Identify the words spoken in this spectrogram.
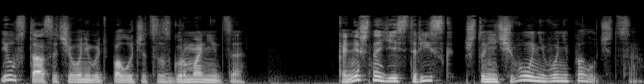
и у Стаса чего-нибудь получится с Гурманидзе – Конечно, есть риск, что ничего у него не получится.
